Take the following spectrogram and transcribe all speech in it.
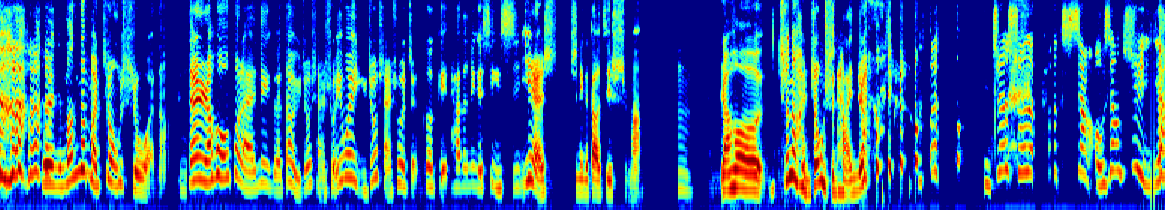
对，你们那么重视我呢。但是然后后来那个到宇宙闪烁，因为宇宙闪烁整个给他的那个信息依然是是那个倒计时嘛。嗯。然后真的很重视他，你知道吗？你这说的像偶像剧一样。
